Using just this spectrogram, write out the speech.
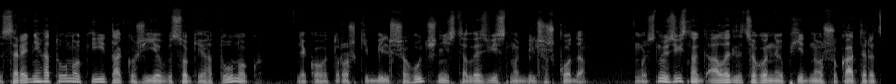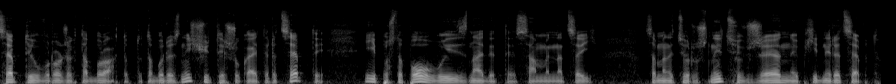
середній гатунок, і також є високий гатунок, якого трошки більша гучність, але, звісно, більша шкода. Ось, ну, звісно, але для цього необхідно шукати рецепти у ворожих таборах. Тобто табори знищуєте, шукаєте рецепти, і поступово ви знайдете саме на цей, саме на цю рушницю вже необхідний рецепт.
